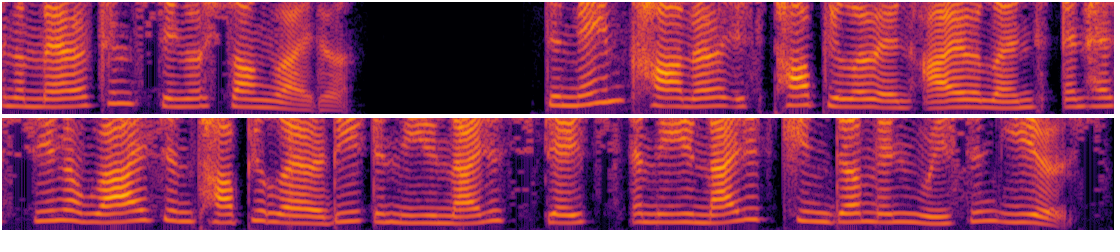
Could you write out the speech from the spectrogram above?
an American singer-songwriter. The name Conor is popular in Ireland and has seen a rise in popularity in the United States and the United Kingdom in recent years.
